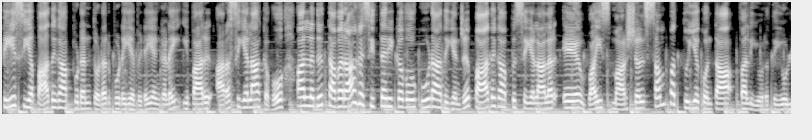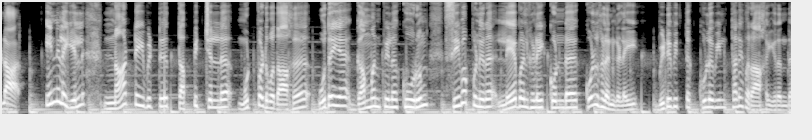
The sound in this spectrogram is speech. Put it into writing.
தேசிய பாதுகாப்புடன் தொடர்புடைய விடயங்களை இவ்வாறு அரசியலாக்கவோ அல்லது தவறாக சித்தரிக்கவோ கூடாது என்று பாதுகாப்பு செயலாளர் air vice marshal Sampath Thuyacontha வலியுறுத்தியுள்ளார். இந்நிலையில் நாட்டை விட்டு தப்பிச் செல்ல முற்படுவதாக உதய கம்மன்பில கூறும் சிவப்பு நிற லேபல்களை கொண்ட கொள்கலன்களை விடுவித்த குழுவின் தலைவராக இருந்த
